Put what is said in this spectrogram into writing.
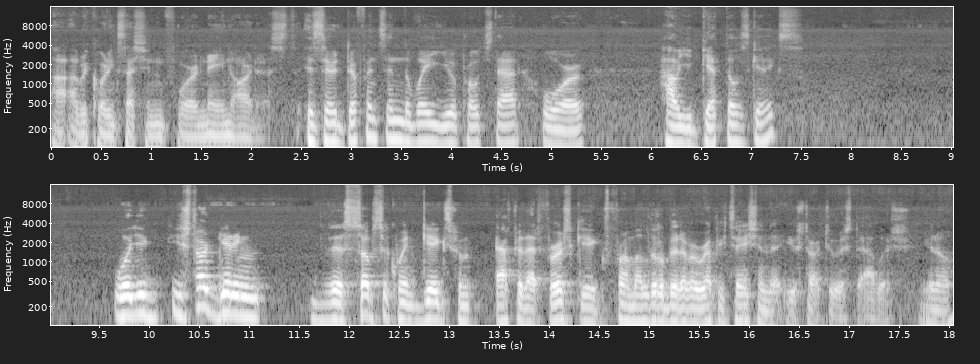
uh, a recording session for a named artist? Is there a difference in the way you approach that or how you get those gigs? Well, you, you start getting the subsequent gigs from after that first gig from a little bit of a reputation that you start to establish, you know.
